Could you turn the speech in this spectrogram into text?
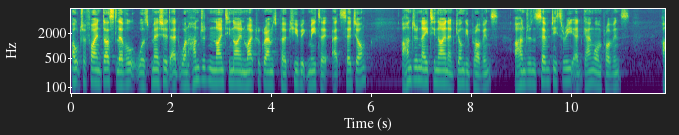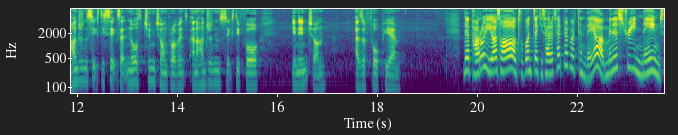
ultrafine dust level was measured at 199 micrograms per cubic meter at Sejong, 189 at Gyeonggi province, 173 at Gangwon province, 166 at North Chungcheong province, and 164 in Incheon as of 4 p.m. 네, 바로 이어서 두 번째 기사를 살펴볼 텐데요. Ministry names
